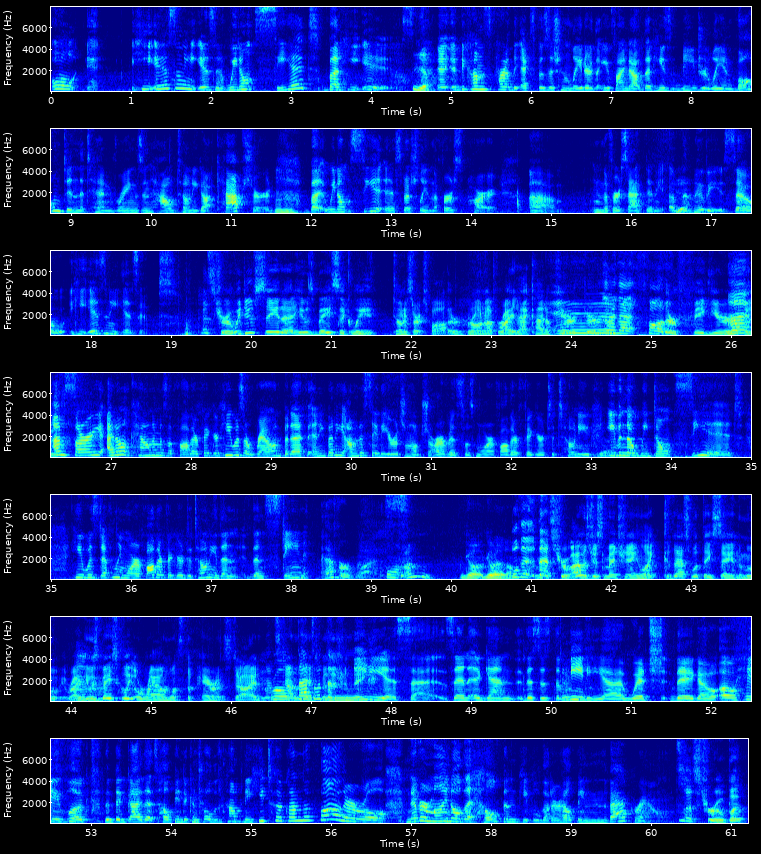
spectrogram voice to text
Well, it, he is and he isn't. We don't see it, but he is. Yeah, It, it becomes part of the exposition later that you find out that he's majorly involved in the Ten Rings and how Tony got captured. But we don't see it, especially in the first part, um, in the first act any, of Yeah. the movie. So he is and he isn't. That's true. We do see that he was basically Tony Stark's father, growing up, right? That kind of character. I Eh. mean, that father figure. I, is- I'm sorry, I don't count him as a father figure. He was around, but if anybody, I'm going to say the original Jarvis was more a father figure to Tony. Even though we don't see it, he was definitely more a father figure to Tony than than Stane ever was. well, I'm go go ahead. Well, that, that's true. I was just mentioning, like, because that's what they say in the movie, right? He was basically around once the parents died, and that's Mm-hmm. well, kind of that's the what the exposition they. media says. And again, this is the media, which they go, oh, hey, look, the big guy that's helping to control the company, he took on the father role. Never mind all the helping people that are helping in the background. That's true, but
